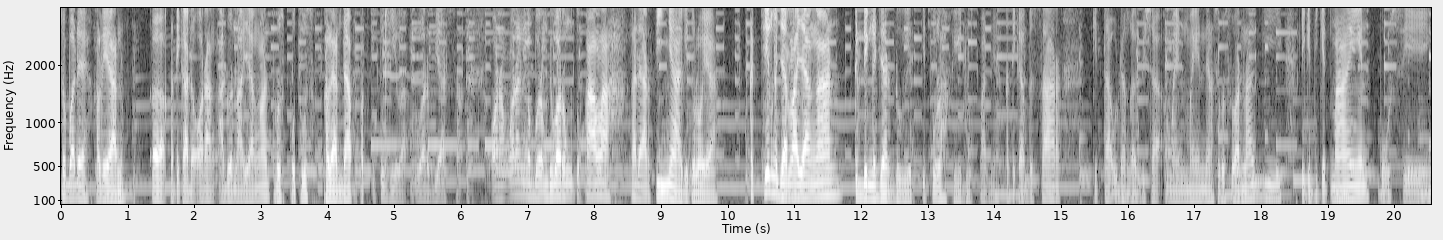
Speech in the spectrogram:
Coba deh kalian eh, ketika ada orang aduan layangan terus putus kalian dapat itu gila luar biasa. Orang-orang ngeborong di warung itu kalah. Nggak ada artinya gitu loh ya kecil ngejar layangan gede ngejar duit. Itulah kehidupannya. Ketika besar kita udah nggak bisa main-main yang seru-seruan lagi. Dikit-dikit main pusing.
